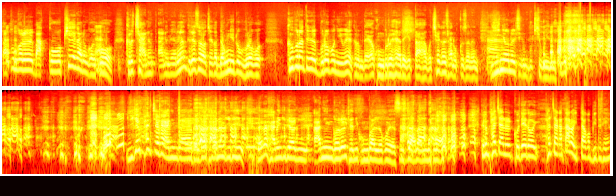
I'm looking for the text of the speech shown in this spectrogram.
나쁜 거를 막고 피해가는 거고 그렇지 않은 않으면은 그래서 제가 명리로 물어보 그분한테 물어본 이후에 그럼 내가 공부를 해야 되겠다 하고 책을 사놓고서는 2년을 지금 묵히고 있는. 이게 팔자가 아닌가. 내가 가는 길이 내가 가는 길이 아니 아닌 거를 괜히 공부하려고 애쓰지 않았나 그럼 팔자를 그대로 팔자가 따로 있다고 믿으세요?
